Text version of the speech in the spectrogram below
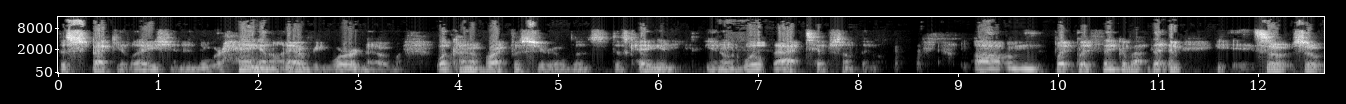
the speculation, and we're hanging on every word now. What kind of breakfast cereal does does Kagan eat? You know, will that tip something? Um, but but think about that. So so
